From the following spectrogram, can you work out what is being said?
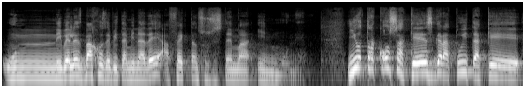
niveles bajos de vitamina D afectan su sistema inmune. Y otra cosa que es gratuita, que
